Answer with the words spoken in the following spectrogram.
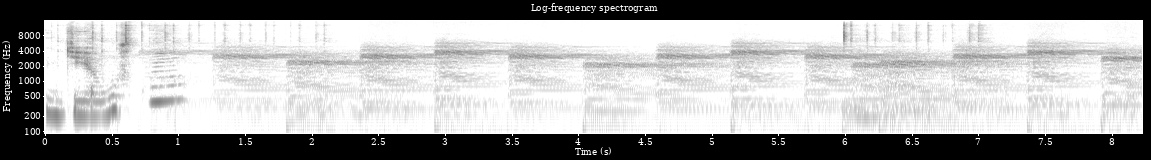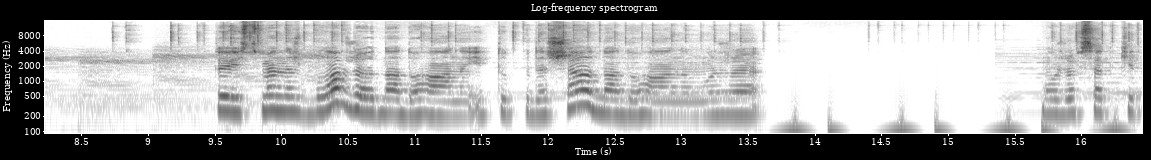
дівушкою. Тобто, в мене ж була вже одна догана, і тут буде ще одна догана. Може. Може, все-таки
